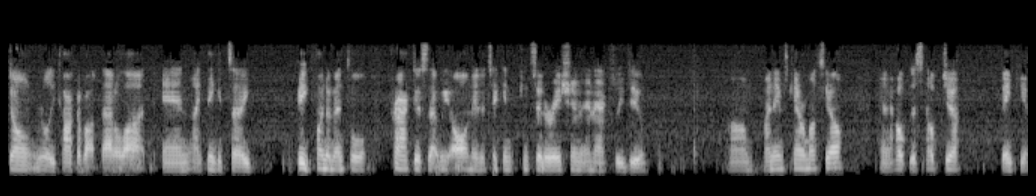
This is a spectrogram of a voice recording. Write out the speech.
don't really talk about that a lot, and I think it's a big fundamental practice that we all need to take in consideration and actually do. Um, my is Cameron Musiel, and I hope this helped you. Thank you.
